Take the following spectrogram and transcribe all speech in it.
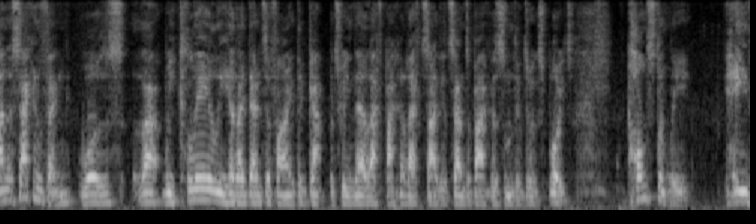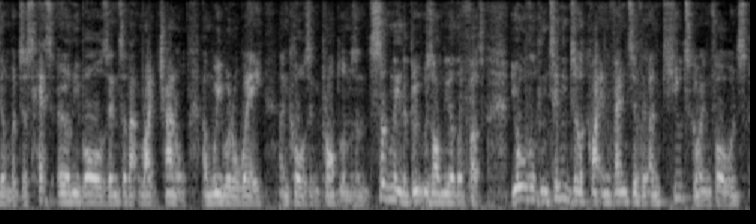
And the second thing was that we clearly had identified the gap between their left back and left sided centre back as something to exploit. Constantly, Hayden would just hit early balls into that right channel, and we were away and causing problems. And suddenly the boot was on the other foot. Yeovil continued to look quite inventive and cute going forwards,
